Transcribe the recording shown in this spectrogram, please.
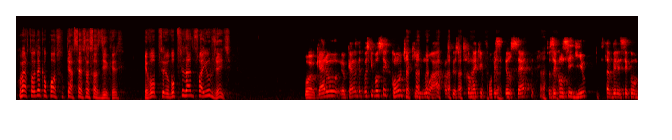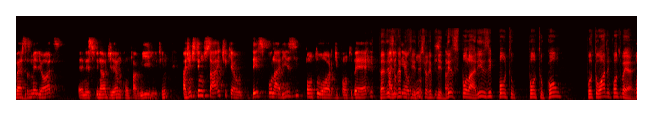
Roberto, onde é que eu posso ter acesso a essas dicas? Eu vou, eu vou precisar disso aí urgente. Bom, eu quero, eu quero depois que você conte aqui no ar para as pessoas como é que foi, se deu certo, se você conseguiu estabelecer conversas melhores é, nesse final de ano com família, enfim. A gente tem um site que é o despolarize.org.br. Tá, deixa, eu repetir, alguns... deixa eu repetir, despolarize.com.org.br.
